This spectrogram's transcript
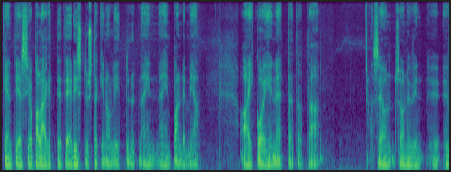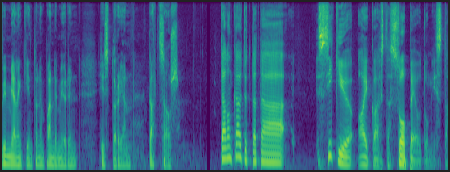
kenties jopa lääketieteen edistystäkin on liittynyt näihin, näihin pandemia-aikoihin, että tota, se on, se on hyvin, hy, hyvin mielenkiintoinen pandemioiden historian katsaus. Täällä on käyty tätä sikiöaikaista sopeutumista.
